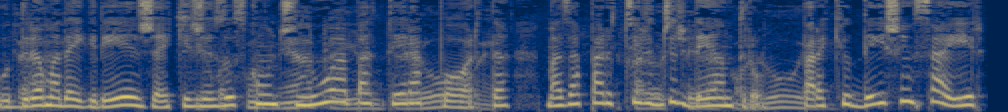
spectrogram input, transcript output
o drama da igreja é que Jesus continua a bater a porta, mas a partir de dentro, para que o deixem sair.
